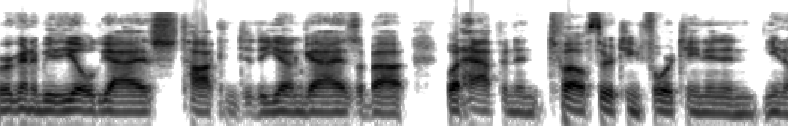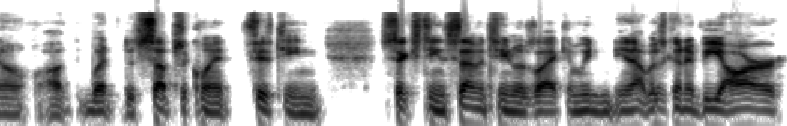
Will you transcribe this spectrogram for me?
we're going to be the old guys talking to the young guys about what happened in 12 13 14 and then you know uh, what the subsequent 15 16 17 was like and we you know, that was going to be our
